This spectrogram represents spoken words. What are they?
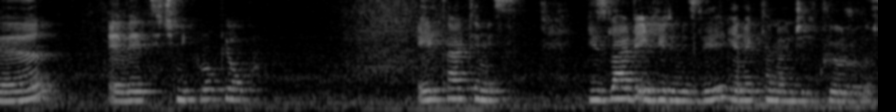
Bakın. Evet hiç mikrop yok. El tertemiz. Bizler de ellerimizi yemekten önce yıkıyoruz.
